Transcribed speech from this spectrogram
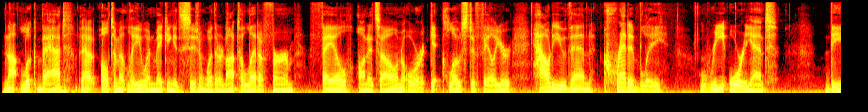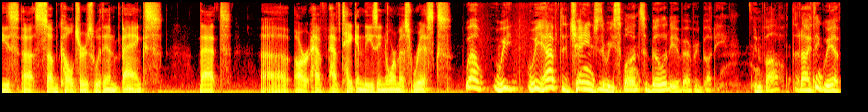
not look bad uh, ultimately when making a decision whether or not to let a firm fail on its own or get close to failure. How do you then credibly reorient these uh, subcultures within banks that uh, are have, have taken these enormous risks? Well, we we have to change the responsibility of everybody involved. And I think we have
